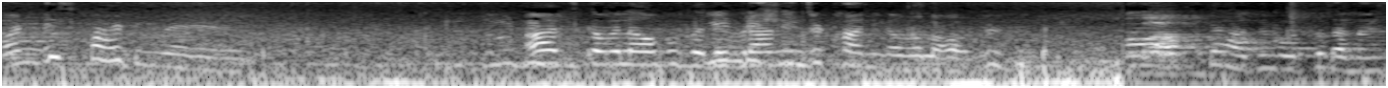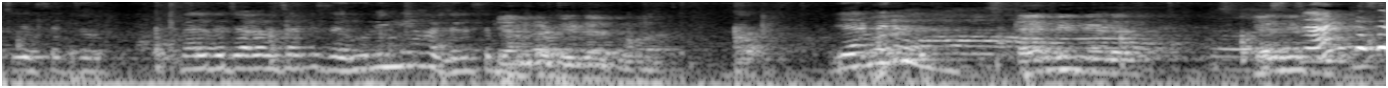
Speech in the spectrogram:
वन डिश पार्टी में। आज का व्लॉग इमरानी जुठानी का व्लॉग आपके हाथ में बहुत तो करना चाहिए ऐसे जो बेल बजा बजा के ज़रूरी नहीं है हर जगह से कैमरा टेढ़ा तुम्हारा यार मेरे स्टैंड ही टेढ़ा स्टैंड कैसे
